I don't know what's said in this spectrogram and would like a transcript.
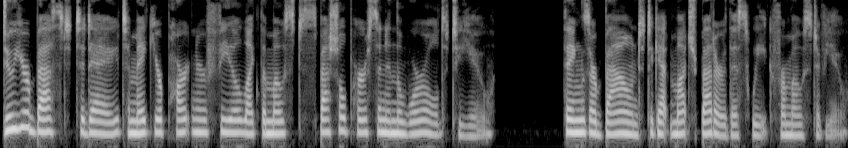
Do your best today to make your partner feel like the most special person in the world to you. Things are bound to get much better this week for most of you.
